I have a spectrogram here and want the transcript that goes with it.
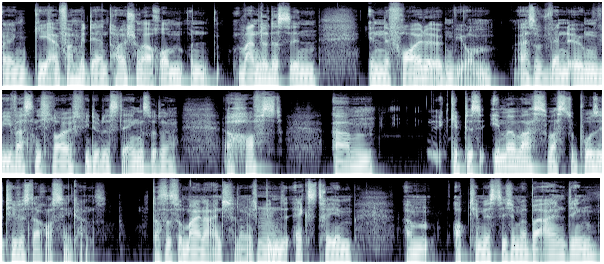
äh, geh einfach mit der Enttäuschung auch um und wandel das in, in eine Freude irgendwie um. Also wenn irgendwie was nicht läuft, wie du das denkst oder erhoffst, ähm, gibt es immer was, was du Positives daraus sehen kannst. Das ist so meine Einstellung. Ich hm. bin extrem ähm, optimistisch immer bei allen Dingen.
